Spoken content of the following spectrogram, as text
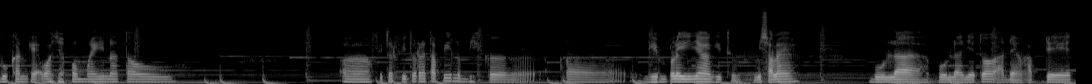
bukan kayak wajah pemain atau uh, fitur-fiturnya tapi lebih ke uh, gameplaynya gitu. Misalnya bola bolanya itu ada yang update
